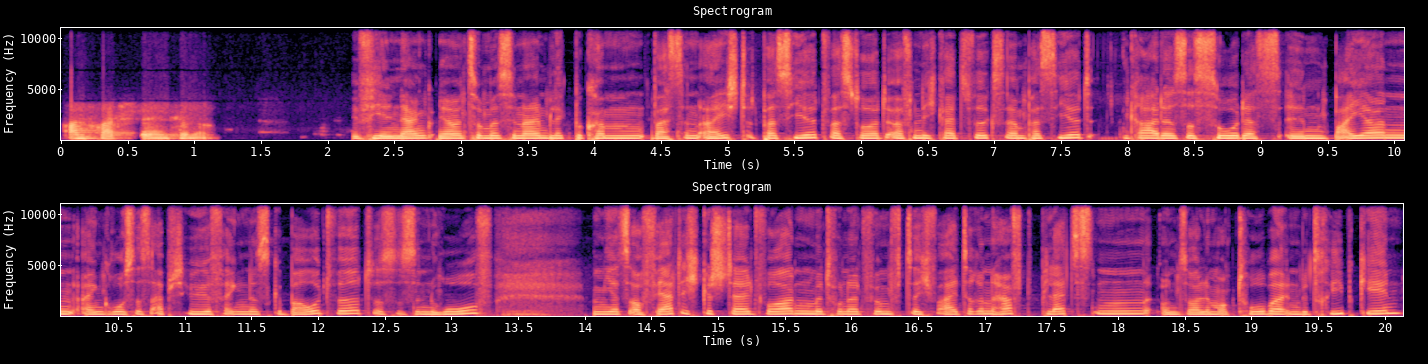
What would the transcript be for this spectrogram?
Antrag stellen könne. Vielen Dank. Wir haben jetzt so ein bisschen Einblick bekommen, was in Eichstätt passiert, was dort öffentlichkeitswirksam passiert. Gerade ist es so, dass in Bayern ein großes Abschiebegefängnis gebaut wird. Das ist in Hof jetzt auch fertiggestellt worden mit 150 weiteren Haftplätzen und soll im Oktober in Betrieb gehen.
